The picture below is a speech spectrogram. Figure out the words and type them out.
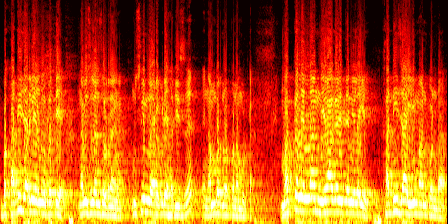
இப்போ ஹதீஜா அலியனை பற்றி நபிசுல்லான்னு சொல்கிறாங்க முஸ்லீமில் வரக்கூடிய ஹதீஸு நம்பர் நோட் பண்ண முட்டேன். மக்கள் எல்லாம் நிராகரித்த நிலையில் ஹதீஜா ஈமான் கொண்டார்.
